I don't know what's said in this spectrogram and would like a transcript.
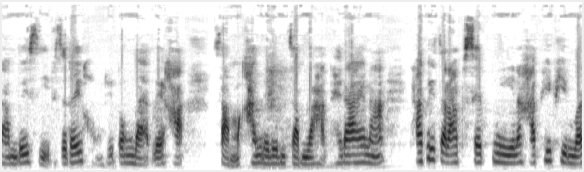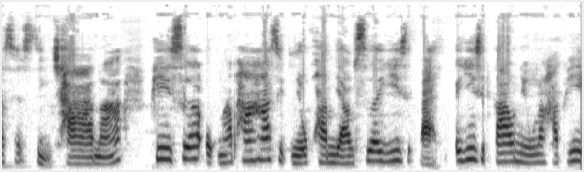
ตามด้วยสีจะได้ของที่ตรงแบบเลยค่ะสำคัญอย่าลืมจำรหัสให้ได้นะ ถ้าพี่จะรับเซตนี้นะคะ พี่พิมพ์ว่าเซตสีชานะ พี่เสื้ออกหน้าผ้า 50 นิ้วความยาวเสื้อ 28เอ้ย29 นิ้วนะคะ พี่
